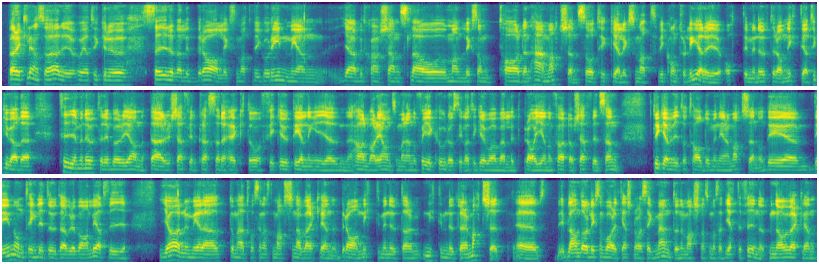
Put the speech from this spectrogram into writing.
Verkligen så är det ju och jag tycker du säger det väldigt bra liksom att vi går in med en jävligt skön känsla och om man liksom tar den här matchen så tycker jag liksom att vi kontrollerar ju 80 minuter av 90. Jag tycker vi hade 10 minuter i början där Sheffield pressade högt och fick utdelning i en hörnvariant som man ändå får ge kudos till. Jag tycker det var väldigt bra genomfört av Sheffield. Sen tycker jag vi totalt dominerar matchen och det, det är någonting lite utöver det vanliga att vi gör numera de här två senaste matcherna verkligen bra 90 minuter, 90 minuter matcher. Eh, ibland har det liksom varit kanske några segment under matcherna som har sett jättefina ut, men nu har vi verkligen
